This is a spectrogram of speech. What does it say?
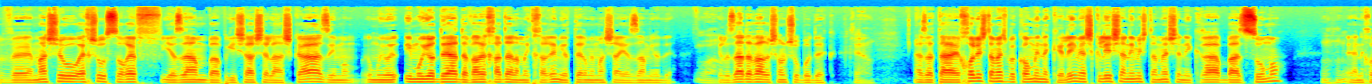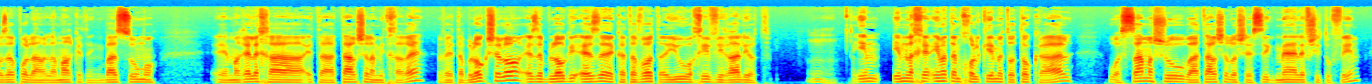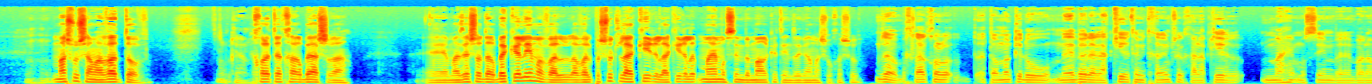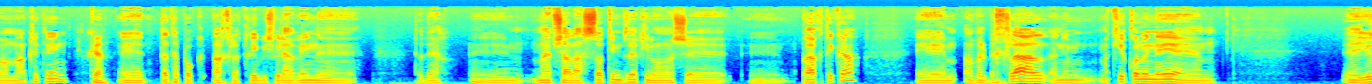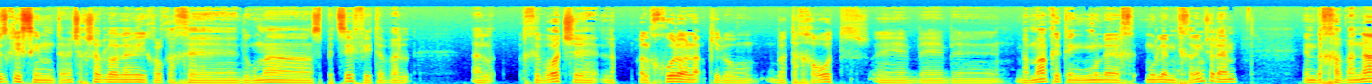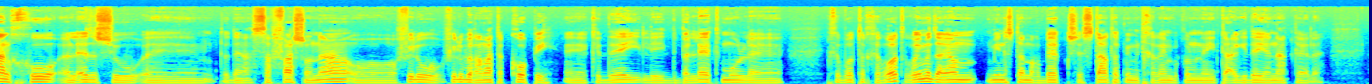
ומשהו, איכשהו שורף יזם בפגישה של ההשקעה, אז אם, אם, הוא, אם הוא יודע דבר אחד על המתחרים יותר ממה שהיזם יודע. וואו. כאילו, זה הדבר הראשון שהוא בודק. כן. אז אתה יכול להשתמש בכל מיני כלים. יש כלי שאני משתמש שנקרא BuzzSumo. Mm-hmm. אני חוזר פה ל marketing. BuzzSumo. מראה לך את האתר של המתחרה ואת הבלוג שלו, איזה בלוג, איזה כתבות היו הכי ויראליות. Mm. אם, אם, לכם, אם אתם חולקים את אותו קהל, הוא עשה משהו באתר שלו שהשיג 100,000 שיתופים, mm-hmm. משהו שם עבד טוב. Okay. אוקיי. יכול לתת לך הרבה השראה. אמ, אז יש עוד הרבה כלים, אבל, אבל פשוט להכיר, להכיר מה הם עושים ב marketing, זה גם משהו חשוב. זהו, בכלל, כל, אתה אומר כאילו, מעבר ללהכיר את המתחרים שלך, להכיר מה הם עושים בעולם ה marketing. כן. נתת פה אחלה כלי בשביל להבין, אתה יודע, מה אפשר לעשות עם זה, כאילו ממש פרקטיקה. אבל בכלל, אני מכיר כל מיני... use cases, האמת שעכשיו לא עולה לי כל כך דוגמה ספציפית, אבל על חברות שהלכו לעולם, כאילו, בתחרות אה, ב- ב- ב marketing מול, מול מתחרים שלהם, הם בכוונה הלכו על איזשהו, אה, אתה יודע, שפה שונה, או אפילו, אפילו ברמת ה copy, אה, כדי להתבלט מול אה, חברות אחרות. רואים את זה היום, מן הסתם, הרבה כשסטארט-אפים מתחרים בכל מיני תאגידי ענק כאלה.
